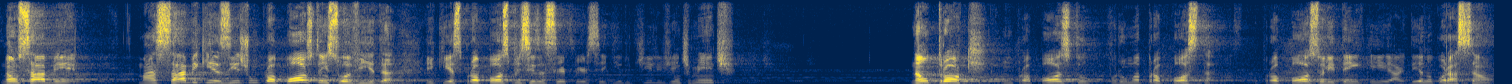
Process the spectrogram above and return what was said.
Não sabe, mas sabe que existe um propósito em sua vida e que esse propósito precisa ser perseguido diligentemente. Não troque um propósito por uma proposta. Propósito ele tem que arder no coração.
